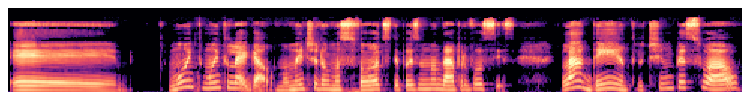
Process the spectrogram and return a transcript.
É muito, muito legal. Mamãe tirou umas fotos, depois vou mandar para vocês. Lá dentro tinha um pessoal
